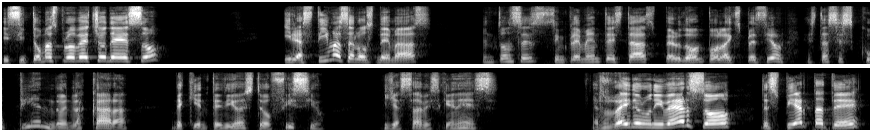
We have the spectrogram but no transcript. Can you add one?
Y si tomas provecho de eso y lastimas a los demás, entonces simplemente estás, perdón por la expresión, estás escupiendo en la cara de quien te dio este oficio. Y ya sabes quién es. El rey del universo, despiértate.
